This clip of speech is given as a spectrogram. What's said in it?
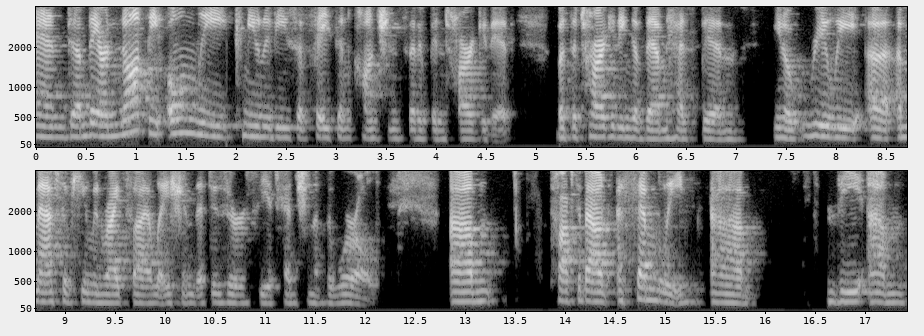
And um, they are not the only communities of faith and conscience that have been targeted, but the targeting of them has been, you know, really a, a massive human rights violation that deserves the attention of the world. Um, talked about assembly, uh, the um,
